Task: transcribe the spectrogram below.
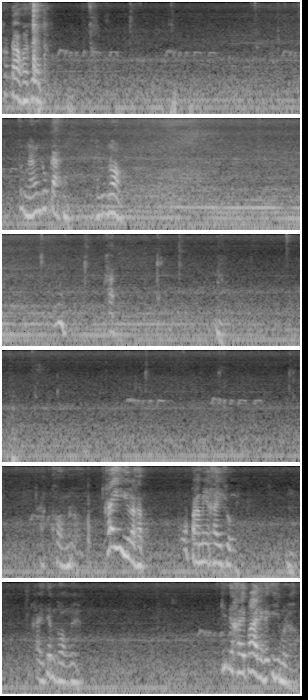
ข้าวเจ้าข้าวเสียบทุกหนังทุกกันให้ลูกน้องอืมครับ หักมันออกไข่อีกแล้วครับโอ้ปลาเมียไข่สูงนี่ไข่เต็มท้องเลย กินแต่ไข่ป้านี่ก็อิ่มแล้วครับ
